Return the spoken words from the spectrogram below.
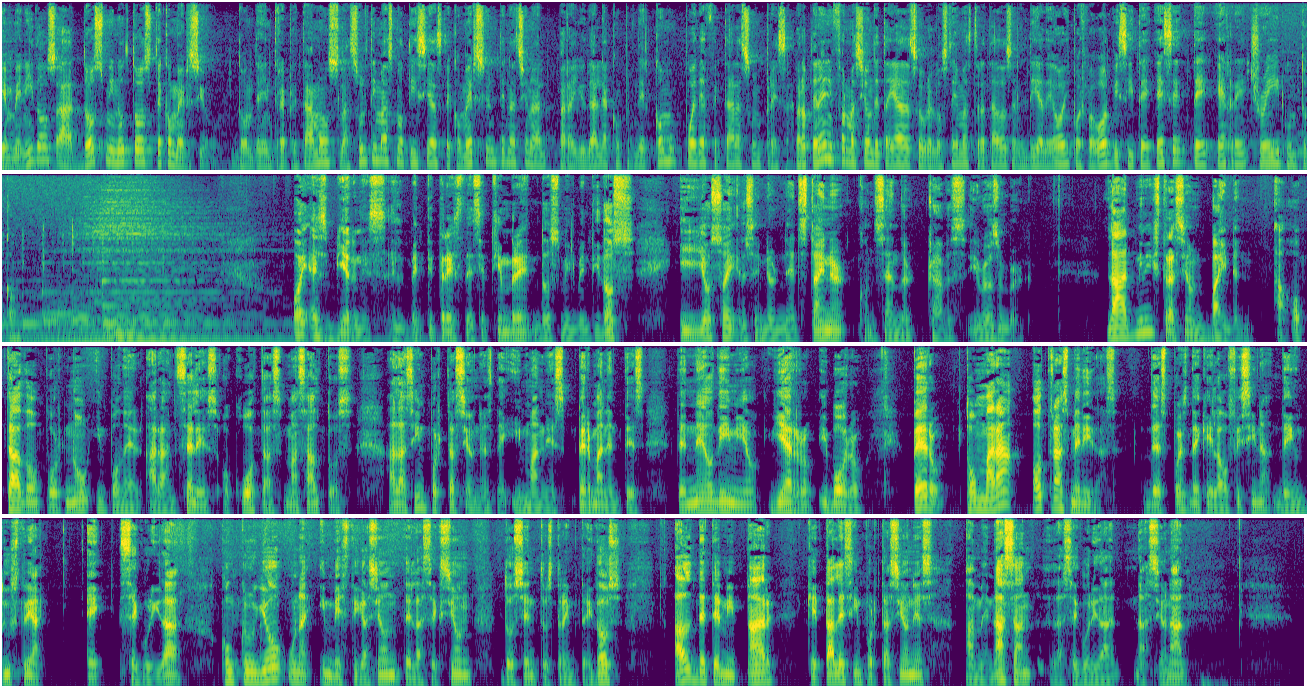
Bienvenidos a Dos Minutos de Comercio, donde interpretamos las últimas noticias de comercio internacional para ayudarle a comprender cómo puede afectar a su empresa. Para obtener información detallada sobre los temas tratados en el día de hoy, por favor visite strtrade.com. Hoy es viernes, el 23 de septiembre 2022, y yo soy el señor Ned Steiner con Sandler, Travis y Rosenberg. La administración Biden ha optado por no imponer aranceles o cuotas más altos a las importaciones de imanes permanentes de neodimio, hierro y boro, pero tomará otras medidas después de que la Oficina de Industria e Seguridad concluyó una investigación de la sección 232 al determinar que tales importaciones amenazan la seguridad nacional.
